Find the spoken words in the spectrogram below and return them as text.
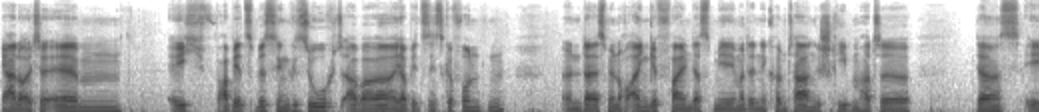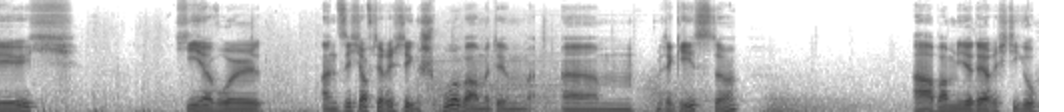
Ja, Leute, ähm, ich habe jetzt ein bisschen gesucht, aber ich habe jetzt nichts gefunden. Und da ist mir noch eingefallen, dass mir jemand in den Kommentaren geschrieben hatte, dass ich hier wohl an sich auf der richtigen Spur war mit dem, ähm, mit der Geste. Aber mir der richtige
